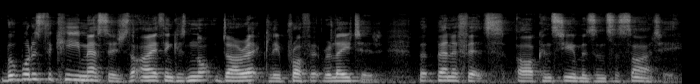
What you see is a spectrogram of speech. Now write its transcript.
but what is the key message that I think is not directly profit related, but benefits our consumers and society?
